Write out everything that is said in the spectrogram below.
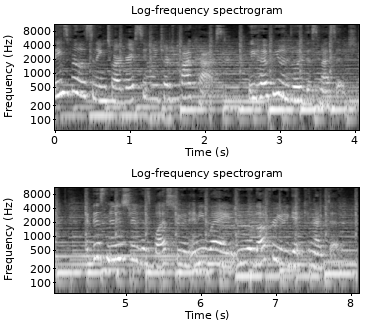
Thanks for listening to our Grace Family Church podcast. We hope you enjoyed this message. If this ministry has blessed you in any way, we would love for you to get connected.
